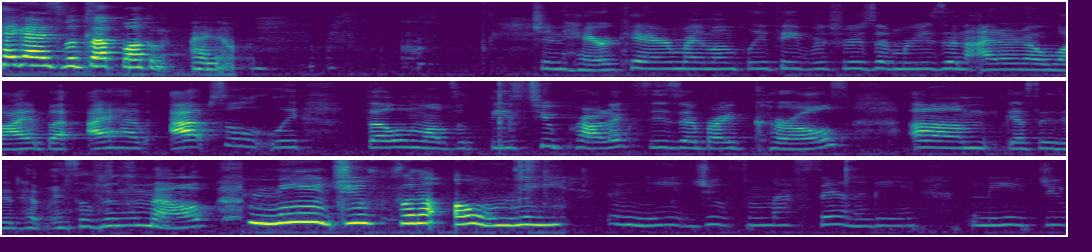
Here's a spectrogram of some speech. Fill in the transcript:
hey guys, what's up? Welcome. I know hair care my monthly favorites for some reason. I don't know why, but I have absolutely fell in love with these two products. These are by Curls. Um, guess I did hit myself in the mouth. Need you for the only. Need you for my sanity. Need you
